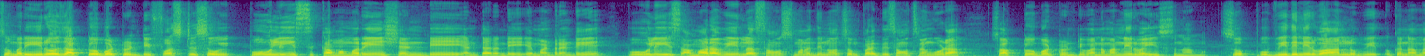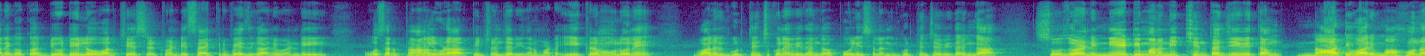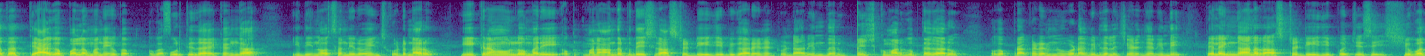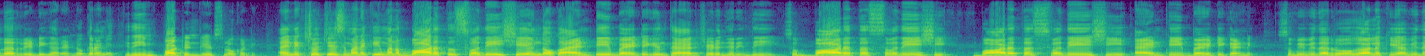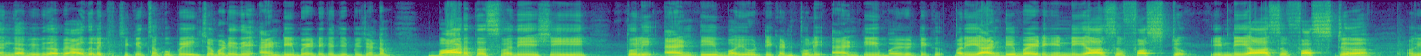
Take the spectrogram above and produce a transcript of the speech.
సో మరి ఈరోజు October twenty first so police commemoration day అంటారండి. ఏమంటారంటే పోలీస్ అమరవీరుల సంస్మరణ దినోత్సవం ప్రతి సంవత్సరం కూడా సో అక్టోబర్ ట్వంటీ వన్ మనం నిర్వహిస్తున్నాము. సో వీధి నిర్వహణలో వీ ఒక మరి ఒక డ్యూటీలో వారు చేసేటువంటి సాక్రిఫైస్ కానివ్వండి ఒకసారి ప్రాణాలు కూడా అర్పించడం జరిగిందనమాట. ఈ క్రమంలోనే వాళ్ళని గుర్తించుకునే విధంగా పోలీసులను గుర్తించే విధంగా సో చూడండి నేటి మన నిశ్చింత జీవితం నాటి వారి మహోన్నత త్యాగఫలం అనే ఒక ఒక స్ఫూర్తిదాయకంగా ఈ దినోత్సవం నిర్వహించుకుంటున్నారు. ఈ క్రమంలో మరి ఒక- మన ఆంధ్రప్రదేశ్ రాష్ట్ర డీజీపీ గారైనటువంటి అరీందర్ గణేష్ కుమార్ గుప్తా గారు ఒక ప్రకటనను కూడా విడుదల చేయడం జరిగింది. తెలంగాణ రాష్ట్ర డీజీపీ వచ్చేసి శివధర్ రెడ్డి గారు అండి ఓకేనండి? ఇది ఇంపార్టెంట్ డేట్స్లో ఒకటి. అండ్ నెక్స్ట్ వచ్చేసి మనకి మన భారత్ స్వదేశీయంగా ఒక యాంటీబయాటిక్ని తయారు చేయడం జరిగింది. సో భారత స్వదేశీ భారత స్వదేశీ యాంటీబయాటిక్ అండి. సో వివిధ రోగాలకి ఆ విధంగా వివిధ వ్యాధులకి చికిత్సకు ఉపయోగించబడేది యాంటీబయాటిక్ అని చెప్పేసి అంటాం. భారత స్వదేశీ తొలి యాంటీబయోటిక్ అండ్ తొలి యాంటీబయోటిక్. మరి antibiotic India's first India's first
